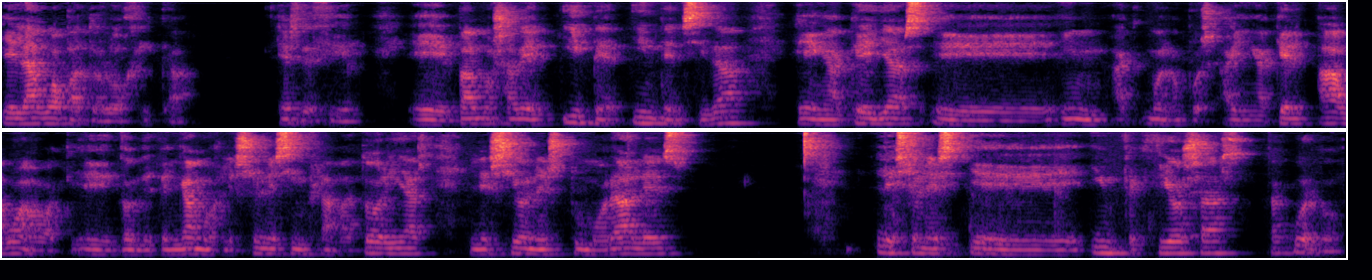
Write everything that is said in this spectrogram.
el agua patológica. Es decir, eh, vamos a ver hiperintensidad en aquellas, eh, bueno, pues en aquel agua eh, donde tengamos lesiones inflamatorias, lesiones tumorales, lesiones infecciosas, ¿de acuerdo?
